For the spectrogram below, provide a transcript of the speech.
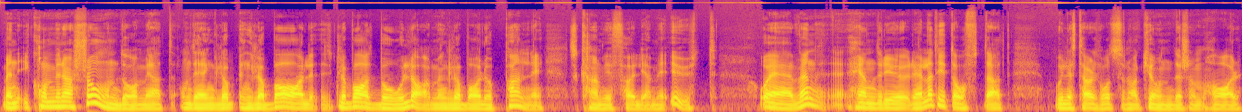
Men i kombination då med att om det är en, glo en global, ett globalt bolag med en global upphandling så kan vi följa med ut. Och även eh, händer det ju relativt ofta att Willis Towers Watson har kunder som har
